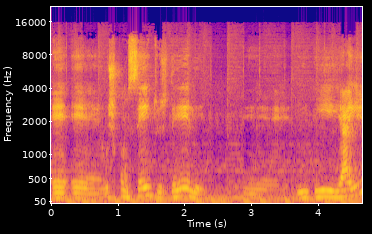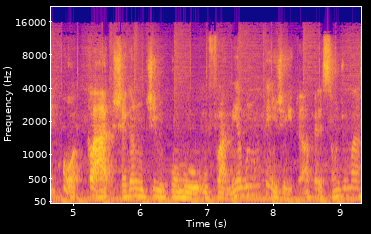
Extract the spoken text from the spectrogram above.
é, é, os conceitos dele. E, e, aí, pô, claro, chega num time como o Flamengo, não tem jeito, é uma pressão de uma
